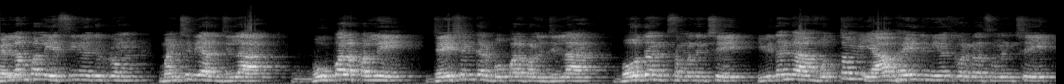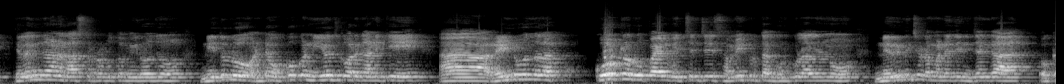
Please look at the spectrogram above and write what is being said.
బెల్లంపల్లి ఎస్సీ నియోజకవర్గం మంచిర్యాల జిల్లా భూపాలపల్లి జయశంకర్ భూపాలపల్లి జిల్లా బౌద్ధన్కి సంబంధించి ఈ విధంగా మొత్తం యాభై ఐదు నియోజకవర్గాలకు సంబంధించి తెలంగాణ రాష్ట్ర ప్రభుత్వం ఈరోజు నిధులు అంటే ఒక్కొక్క నియోజకవర్గానికి రెండు వందల కోట్ల రూపాయలు వెచ్చించి సమీకృత గురుకులాలను నిర్మించడం అనేది నిజంగా ఒక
